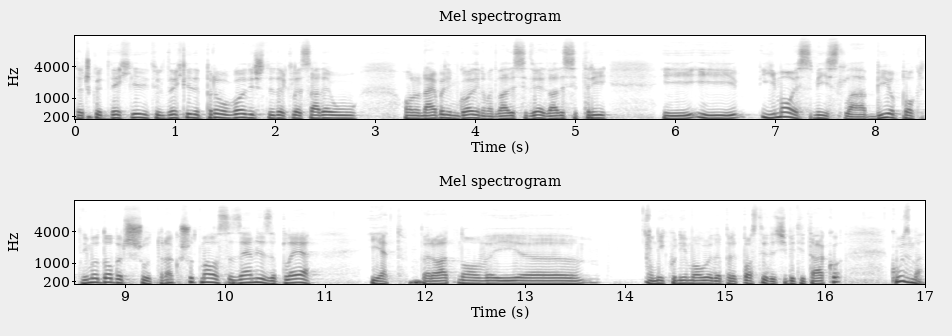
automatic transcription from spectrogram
Dečko je 2000 ili 2001. godište, dakle, sada je u ono najboljim godinama, 22, 23 i, i imao je smisla, bio pokret, imao dobar šut, onako šut malo sa zemlje za pleja i eto, verovatno ovaj, uh, niko nije mogao da pretpostavi da će biti tako. Kuzma, uh,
